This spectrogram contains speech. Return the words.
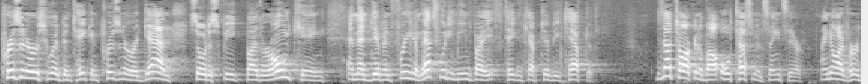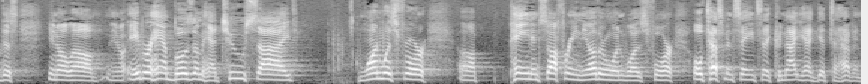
prisoners who had been taken prisoner again, so to speak, by their own king and then given freedom. That's what he means by taking captivity captive. He's not talking about Old Testament saints there. I know I've heard this. You know, uh, you know, Abraham bosom had two sides. One was for uh, pain and suffering. The other one was for Old Testament saints that could not yet get to heaven.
